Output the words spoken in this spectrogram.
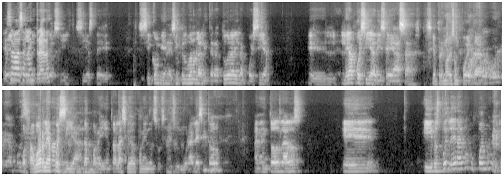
Esa va a ser la entrada. Sí, sí, este, sí conviene. Siempre es bueno la literatura y la poesía. El, lea poesía, dice Asa. Siempre no es un poeta. Por favor, lea poesía. Por favor, lea poesía. Anda por ahí en toda la ciudad poniendo en sus, en sus murales y todo. Anda en todos lados. Eh, ¿Y nos puedes leer algo, un poema de tu,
